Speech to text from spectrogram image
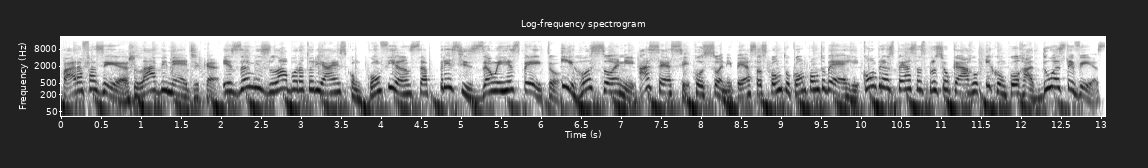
para fazer. Lab Médica. Exames laboratoriais com confiança, precisão e respeito. E Rossoni. Acesse rossonepeças.com.br. Compre as peças para o seu carro e concorra a duas TVs.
